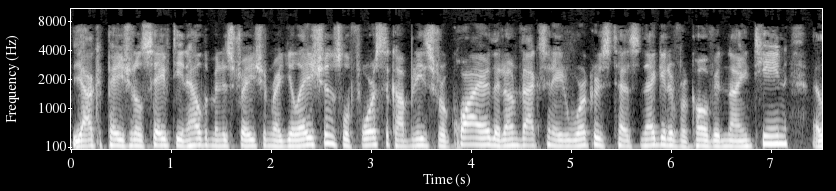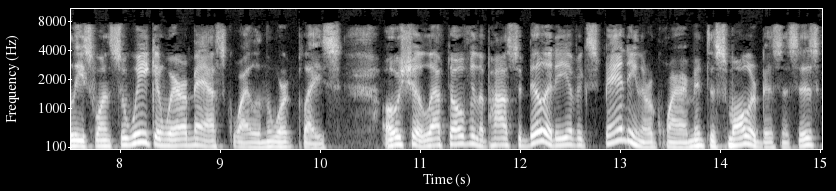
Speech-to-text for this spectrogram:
The Occupational Safety and Health Administration regulations will force the companies to require that unvaccinated workers test negative for COVID-19 at least once a week and wear a mask while in the workplace. OSHA left open the possibility of expanding the requirement to smaller businesses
